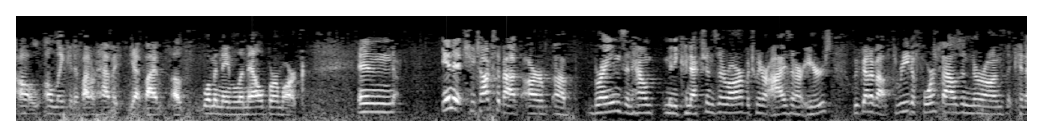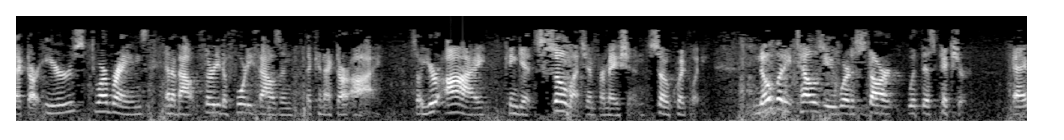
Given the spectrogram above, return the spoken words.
I'll, I'll link it if I don't have it yet, by a woman named Lynell Burmark. And in it, she talks about our uh, brains and how many connections there are between our eyes and our ears. We've got about three to four thousand neurons that connect our ears to our brains, and about thirty to forty thousand that connect our eye. So your eye can get so much information so quickly. Nobody tells you where to start with this picture. Okay?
